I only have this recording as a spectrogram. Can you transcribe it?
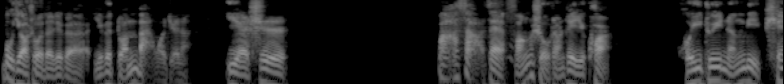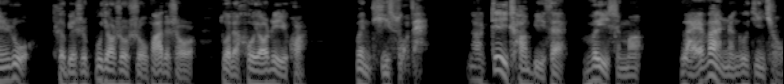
布教授的这个一个短板，我觉得也是巴萨在防守上这一块儿回追能力偏弱，特别是布教授首发的时候坐在后腰这一块问题所在。那这场比赛为什么莱万能够进球？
